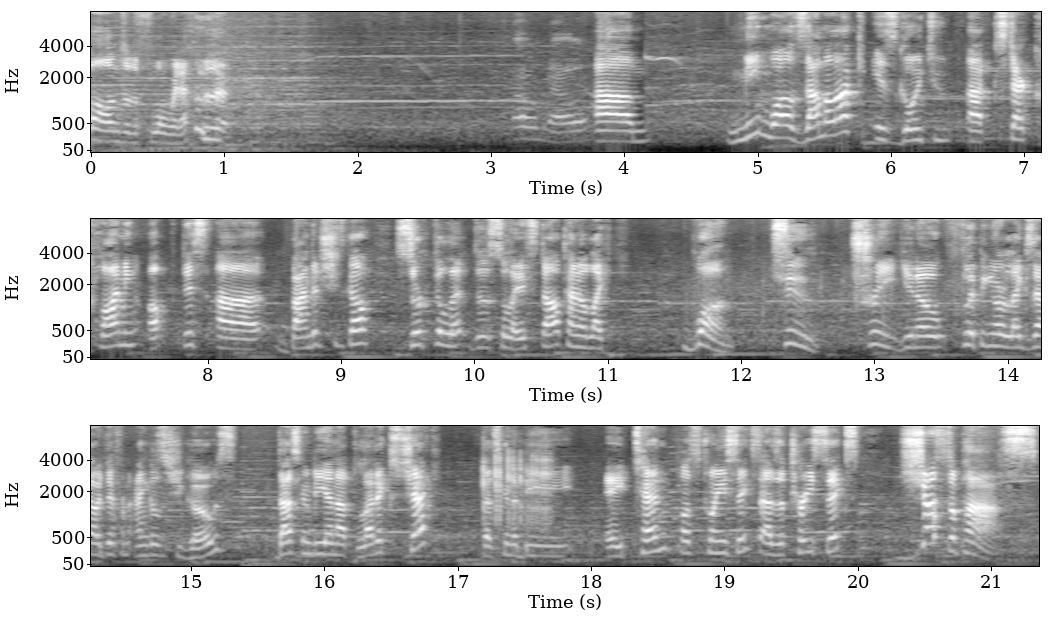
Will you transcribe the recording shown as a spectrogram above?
fall onto the floor with a. Oh no. um, meanwhile, Zamalak is going to uh, start climbing up this uh, bandage she's got, Cirque du Soleil style, kind of like one, two, three, you know, flipping her legs out at different angles as she goes. That's going to be an athletics check. That's going to be a 10 plus 26 as a 36. Just a pass.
